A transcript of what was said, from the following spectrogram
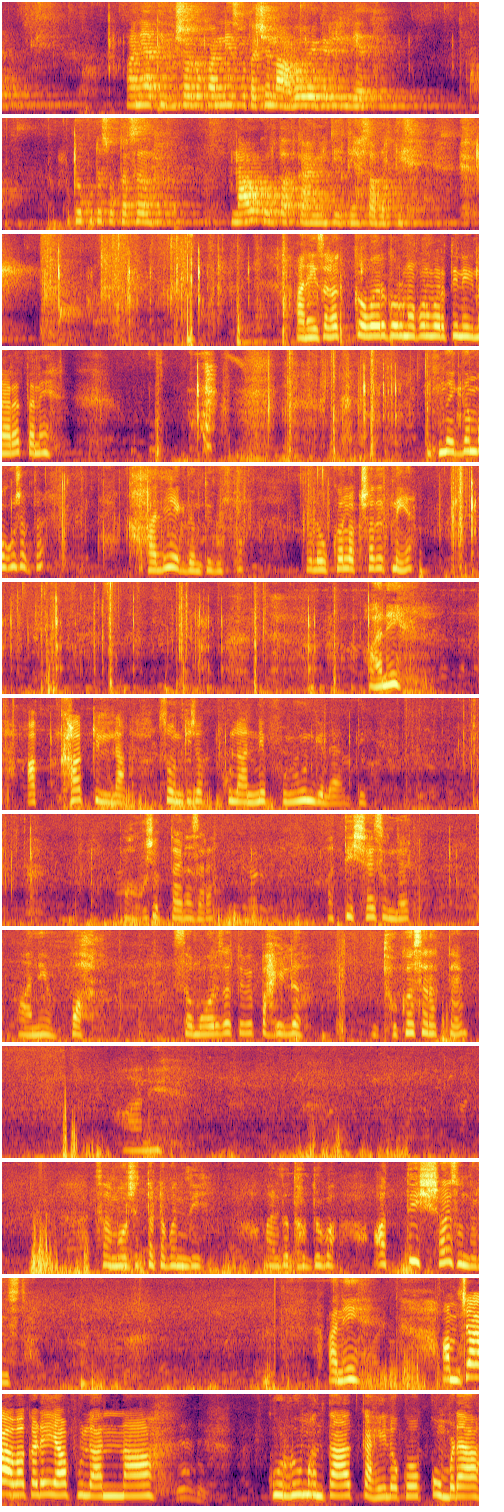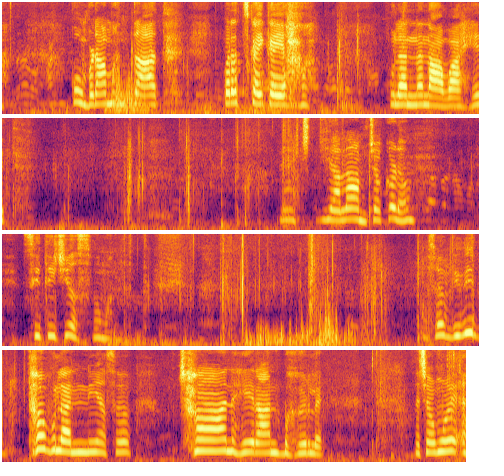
आणि अति हुशार लोकांनी स्वतःची नावं वगैरे लिहिली आहेत कुठं कुठं स्वतःचं नाव कोरतात काय माहिती इतिहासावरती. आणि हे सगळं कवर करून आपण वरती निघणार आहेत आणि तिथनं एकदम बघू शकता? खाली एकदम ती गुफा. लवकर लक्षात येत नाही आहे आणि अख्खा किल्ला सोनकीच्या फुलांनी फुलून गेला अगदी. पाहू शकताय ना जरा? अतिशय सुंदर. आणि वा समोर जर तुम्ही पाहिलं धुकं सरकत आहे आणि समोरची तटबंदी आणि तो धबधबा अतिशय सुंदर दिसतो. आणि आमच्या गावाकडे या फुलांना कुरडू म्हणतात काही लोक कोंबड्या कोंबडा म्हणतात परत काही काही या फुलांना नावं आहेत. याला आमच्याकडं सितीची अस्व म्हणतात. असं विविध फुलांनी असं छान हे रान बहरलं आहे त्याच्यामुळे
